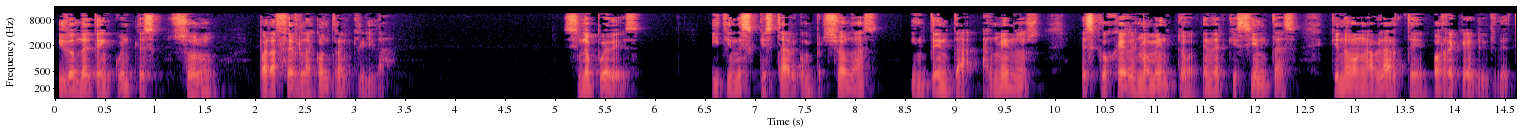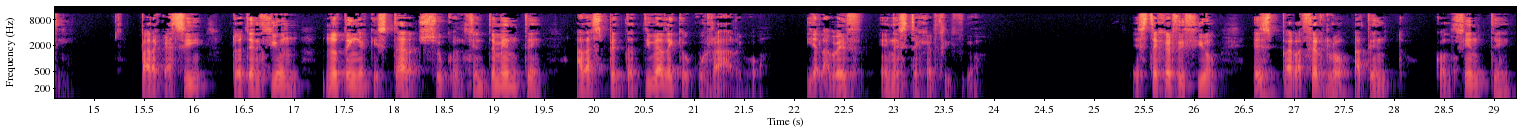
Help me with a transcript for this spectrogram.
y donde te encuentres solo para hacerla con tranquilidad. Si no puedes y tienes que estar con personas, intenta al menos escoger el momento en el que sientas que no van a hablarte o requerir de ti, para que así tu atención no tenga que estar subconscientemente a la expectativa de que ocurra algo, y a la vez en este ejercicio. Este ejercicio es para hacerlo atento, consciente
